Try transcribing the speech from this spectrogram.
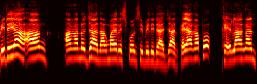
PDEA ang ang ano dyan, ang may responsibilidad dyan. Kaya nga po, kailangan,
